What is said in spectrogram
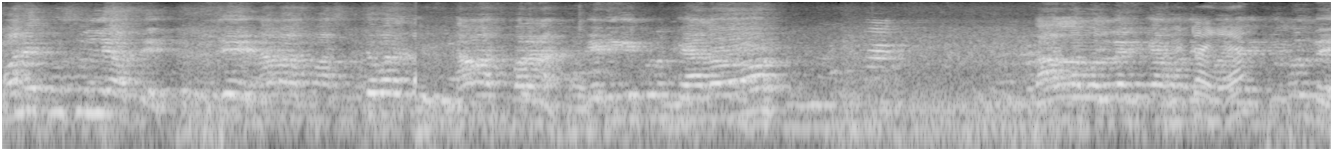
অনেক মুসল্লি আছে যে নামাজ পাস করতে পারে নামাজ পড়ে না। এদিকে কোনো খেয়াল আল্লাহ বলবেন কেমন হ্যাঁ? কি বলবে?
